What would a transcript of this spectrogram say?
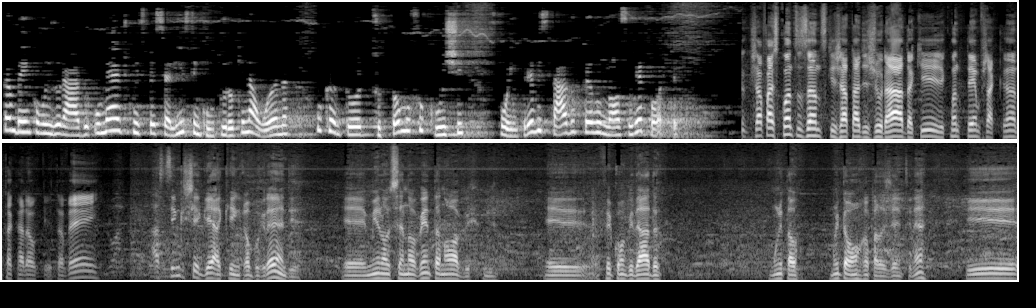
Também como jurado, o médico especialista em cultura okinawana o cantor Tsutomu Fukushi, foi entrevistado pelo nosso repórter. Já faz quantos anos que já está de jurado aqui? Quanto tempo já canta karaokê também? Assim que cheguei aqui em Campo Grande, em 1999, eh, fui convidado, muita, muita honra para a gente, né? E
